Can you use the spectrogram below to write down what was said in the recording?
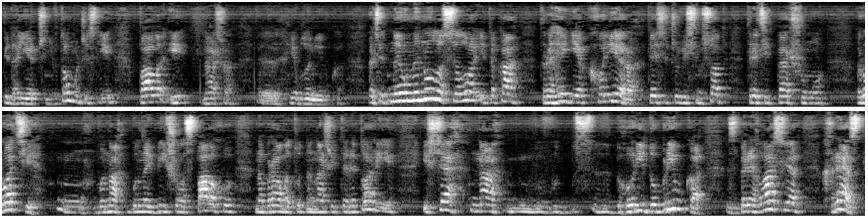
Підгаєччині, в тому числі впала і наша Яблунівка. Значить, не оминуло село і така трагедія, як холєра в 1831 році. Вона була найбільшого спалаху, набрала тут на нашій території. І ще на горі Добрівка збереглася хрест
